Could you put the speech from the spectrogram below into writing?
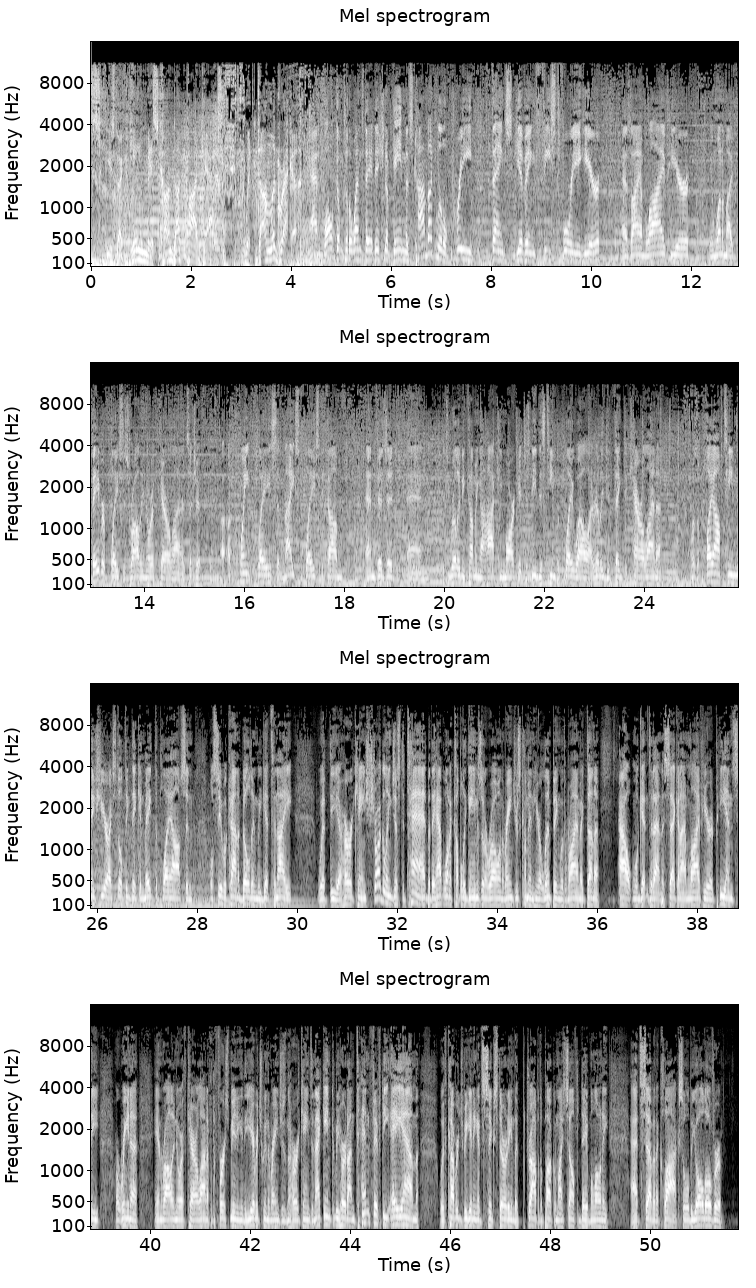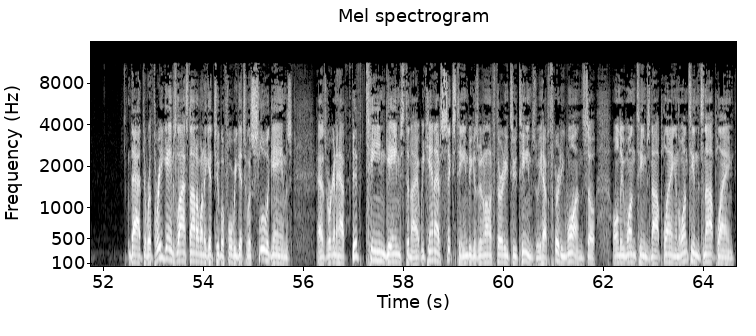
This is the Game Misconduct Podcast with Don LaGreca. And welcome to the Wednesday edition of Game Misconduct. Little pre-Thanksgiving feast for you here as I am live here in one of my favorite places, Raleigh, North Carolina. It's such a, a quaint place, a nice place to come and visit and it's really becoming a hockey market. Just need this team to play well. I really did think that Carolina was a playoff team this year. I still think they can make the playoffs, and we'll see what kind of building we get tonight with the uh, Hurricanes struggling just a tad, but they have won a couple of games in a row, and the Rangers come in here limping with Ryan McDonagh out. We'll get into that in a second. I'm live here at PNC Arena in Raleigh, North Carolina for the first meeting of the year between the Rangers and the Hurricanes, and that game can be heard on 10:50 a.m. with coverage beginning at 6:30 and the drop of the puck with myself and Dave Maloney at 7 o'clock. So we'll be all over that. There were three games last night I want to get to before we get to a slew of games as we're going to have 15 games tonight. We can't have 16 because we don't have 32 teams. We have 31, so only one team's not playing. And the one team that's not playing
